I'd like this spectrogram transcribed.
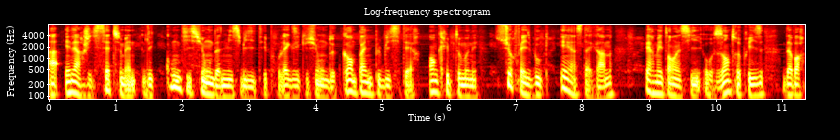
a élargi cette semaine les conditions d'admissibilité pour l'exécution de campagnes publicitaires en crypto-monnaie sur Facebook et Instagram, permettant ainsi aux entreprises d'avoir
